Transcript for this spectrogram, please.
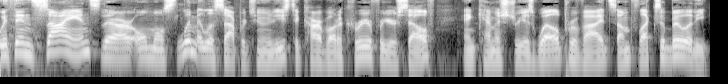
Within science, there are almost limitless opportunities to carve out a career for yourself, and chemistry as well provides some flexibility.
